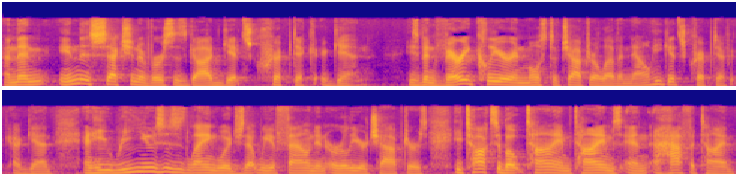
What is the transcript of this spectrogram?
And then in this section of verses, God gets cryptic again. He's been very clear in most of chapter 11. Now he gets cryptic again, and he reuses language that we have found in earlier chapters. He talks about time, times, and a half a time,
